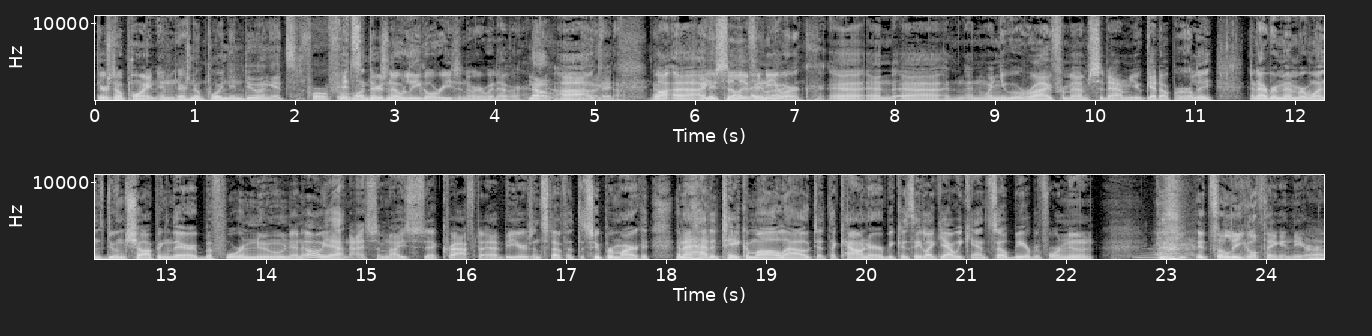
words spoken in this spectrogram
There's no point in there's no point in doing it for for It's, one. there's no legal reason or whatever. No, Ah, no, no, okay. no, Well, uh, I used it's to live in New right? York, uh, and, uh, and and when you arrive from Amsterdam, you get up early. And I remember once doing shopping there before noon, and oh yeah, nice some nice uh, craft uh, beers and stuff at the supermarket. And I had to take them all out at the counter because they like, yeah, we can't sell beer before noon. 'Cause you- it's a legal thing in New York,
